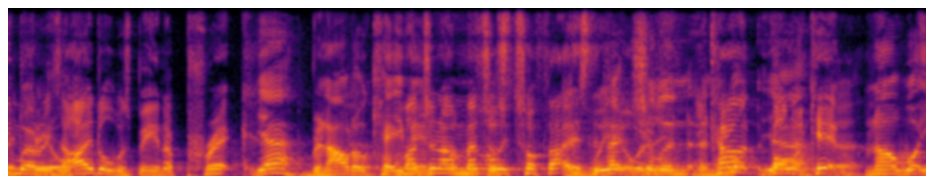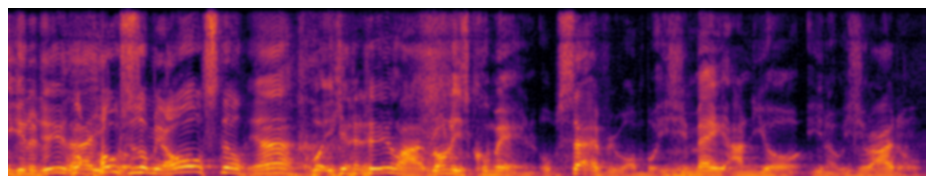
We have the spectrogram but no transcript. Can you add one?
team where his idol was being a prick. Yeah, Ronaldo came in. Imagine how and mentally tough that is to deal with. petulant You can't what- yeah. bollock him. Yeah. No, what are you going to do You've there? got You've posters on my wall still. Yeah, what are you going to do? Like Ronnie's come in, upset everyone, but he's Mm. your mate and your, you know, he's your idol.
